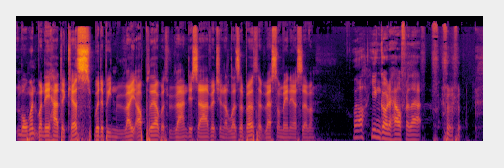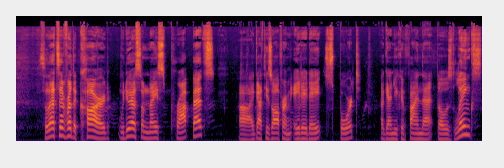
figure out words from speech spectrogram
moment when they had the kiss would have been right up there with Randy Savage and Elizabeth at WrestleMania 7. Well, you can go to hell for that. so that's it for the card. We do have some nice prop bets. Uh, I got these all from 888 Sport. Again, you can find that those links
